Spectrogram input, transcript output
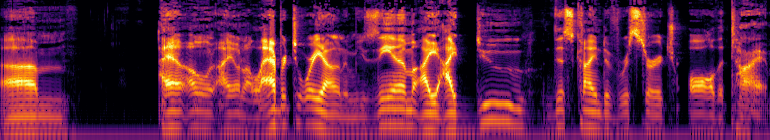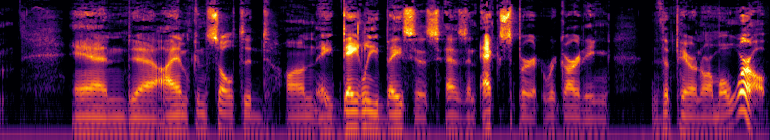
Um, I own I own a laboratory, I own a museum. I, I do this kind of research all the time and uh, I am consulted on a daily basis as an expert regarding the paranormal world.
